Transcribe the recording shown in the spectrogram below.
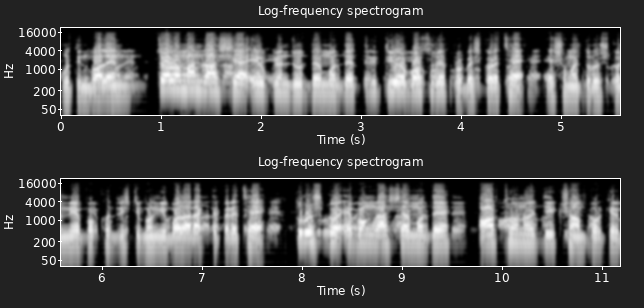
পুতিন বলেন চলমান রাশিয়া ইউক্রেন যুদ্ধের মধ্যে তৃতীয় বছরে প্রবেশ করেছে। এ সময় তুরস্ক নিরপেক্ষ দৃষ্টিভঙ্গি বজায় রাখতে পেরেছে। তুরস্ক এবং রাশিয়ার মধ্যে অর্থনৈতিক সম্পর্কের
